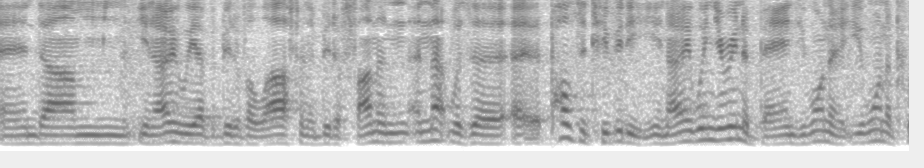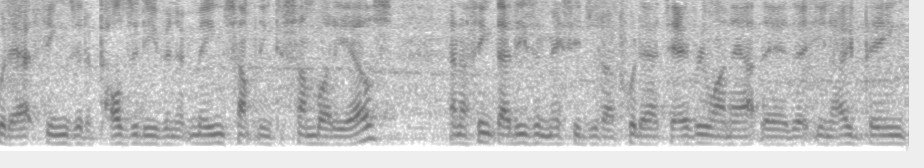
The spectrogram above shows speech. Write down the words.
and um, you know we have a bit of a laugh and a bit of fun and, and that was a, a, positivity you know. When you're in a band you want to you want to put out things that are positive and it means something to somebody else. And I think that is a message that I put out to everyone out there that you know being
